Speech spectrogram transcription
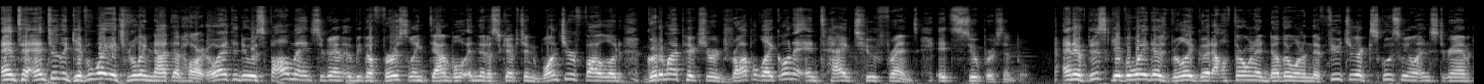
And to enter the giveaway, it's really not that hard. All I have to do is follow my Instagram. It'll be the first link down below in the description. Once you're followed, go to my picture, drop a like on it, and tag two friends. It's super simple. And if this giveaway does really good, I'll throw in another one in the future exclusively on Instagram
